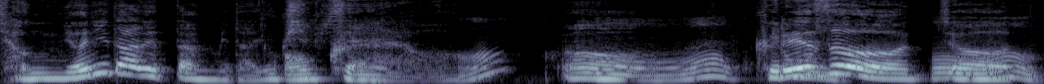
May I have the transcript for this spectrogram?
정년이 다 됐답니다. 60세. 어, 어, 어 그래서 어. 저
